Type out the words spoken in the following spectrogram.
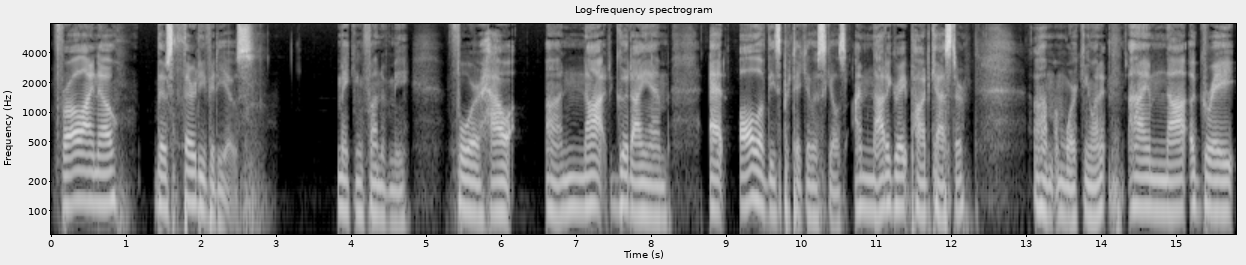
For all I know, there's 30 videos making fun of me for how uh, not good I am at all of these particular skills. I'm not a great podcaster. Um, I'm working on it. I'm not a great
